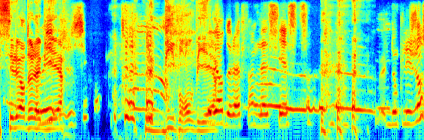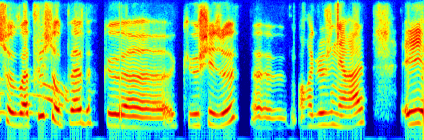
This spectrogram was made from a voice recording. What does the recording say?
C'est l'heure de la bière. le biberon bière. C'est l'heure de la fin de la sieste. Donc les gens se voient plus au pub que que chez eux en règle générale et,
